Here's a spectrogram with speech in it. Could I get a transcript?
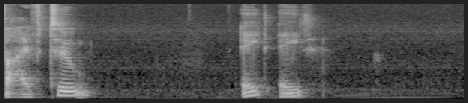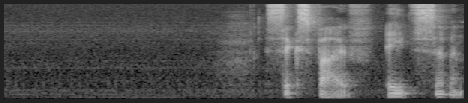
five two eight eight six five eight seven.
